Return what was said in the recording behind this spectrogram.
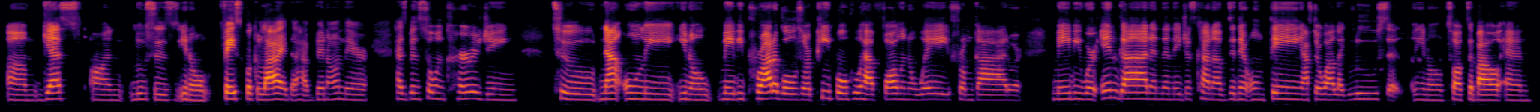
um, guests on Luz's, you know, Facebook Live that have been on there has been so encouraging to not only, you know, maybe prodigals or people who have fallen away from God or maybe were in God and then they just kind of did their own thing after a while, like Luz, you know, talked about, and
